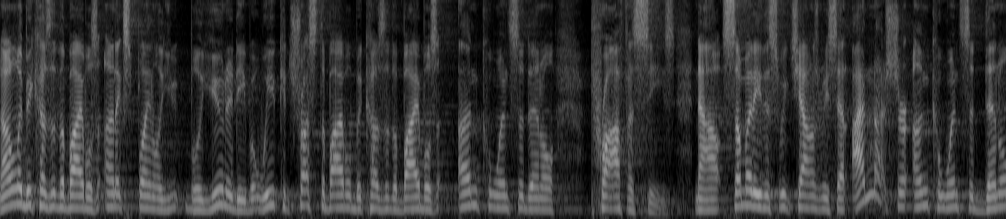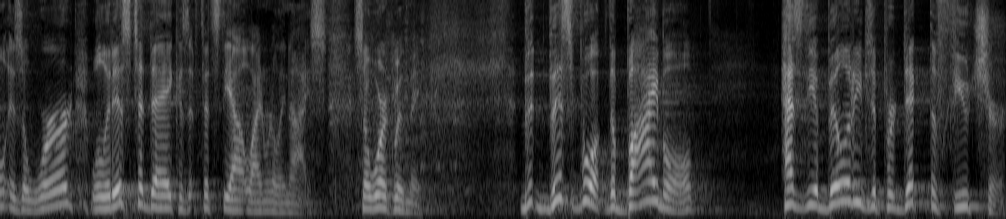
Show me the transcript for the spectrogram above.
Not only because of the Bible's unexplainable unity, but we can trust the Bible because of the Bible's uncoincidental prophecies. Now, somebody this week challenged me, said, I'm not sure uncoincidental is a word. Well, it is today because it fits the outline really nice. So work with me. This book, the Bible, has the ability to predict the future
